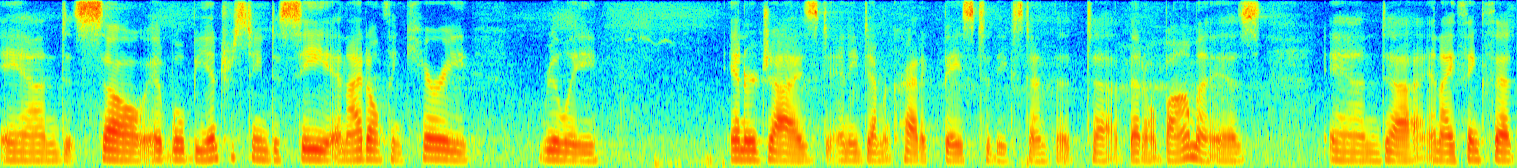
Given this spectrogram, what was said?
And so it will be interesting to see, and I don't think Kerry really energized any Democratic base to the extent that, uh, that Obama is. And, uh, and I think that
